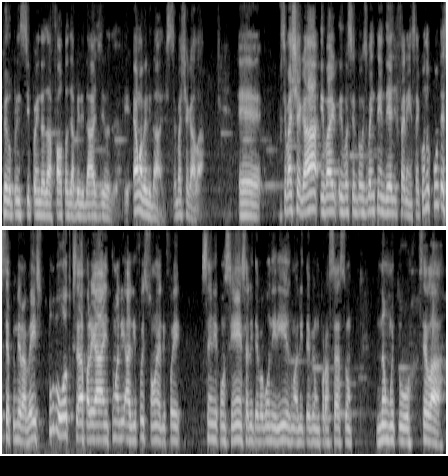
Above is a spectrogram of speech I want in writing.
pelo princípio ainda da falta de habilidade. É uma habilidade, você vai chegar lá. É, você vai chegar e, vai, e você, você vai entender a diferença. Aí quando acontecer a primeira vez, tudo outro que você vai falar, ah, então ali, ali foi sonho, ali foi semiconsciência, ali teve agonirismo, ali teve um processo não muito, sei lá,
